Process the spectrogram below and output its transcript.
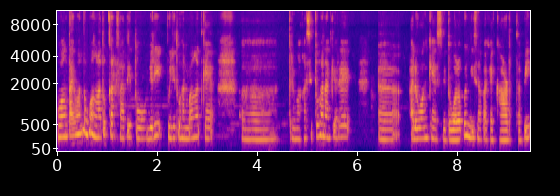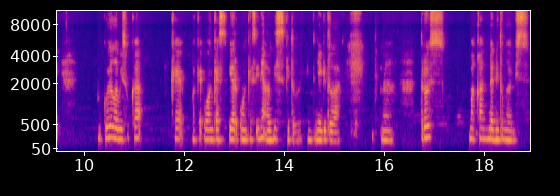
uang Taiwan tuh gue nggak tukar saat itu. Jadi puji Tuhan banget kayak uh, terima kasih Tuhan akhirnya uh, ada uang cash gitu. Walaupun bisa pakai card tapi gue lebih suka kayak pakai uang cash biar uang cash ini habis gitu intinya gitulah. Nah terus makan dan itu nggak habis.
